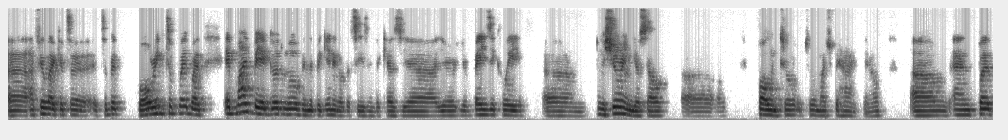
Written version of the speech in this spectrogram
Uh, I feel like it's a it's a bit boring to play, but it might be a good move in the beginning of the season because yeah, you're you're basically um, ensuring yourself uh, falling too too much behind. You know. Um, and but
